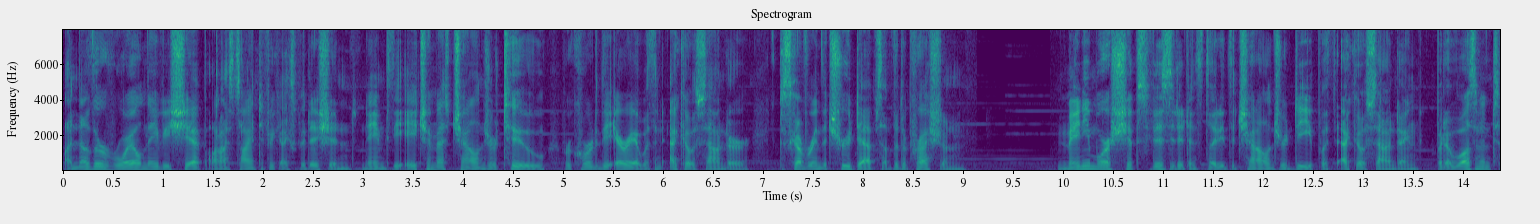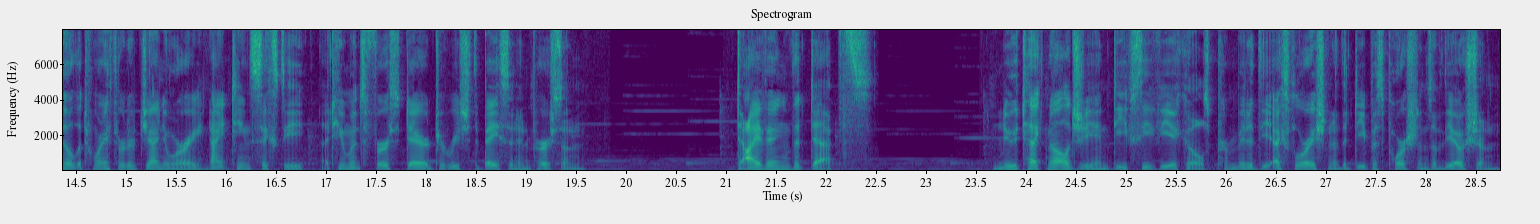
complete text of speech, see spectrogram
another Royal Navy ship on a scientific expedition named the HMS Challenger 2 recorded the area with an echo sounder, discovering the true depths of the depression. Many more ships visited and studied the Challenger Deep with echo sounding, but it wasn't until the 23rd of January 1960 that humans first dared to reach the basin in person. Diving the Depths New technology in deep-sea vehicles permitted the exploration of the deepest portions of the ocean.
